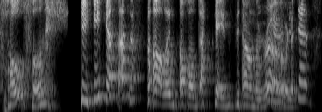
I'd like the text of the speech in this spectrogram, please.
hopefully. a solid couple decades down the road. That's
